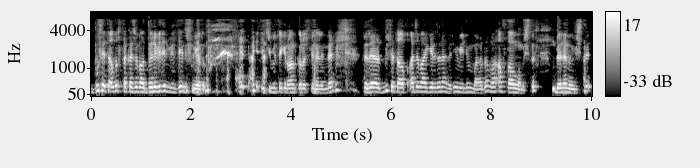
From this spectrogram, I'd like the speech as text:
bu seti alırsak acaba dönebilir miyiz diye düşünüyordum. 2008 Roland Garros finalinde. Federer bir set alıp acaba geri döner mi diye ümidim vardı ama asla olmamıştı. Dönememişti.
